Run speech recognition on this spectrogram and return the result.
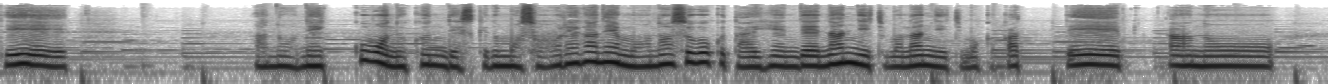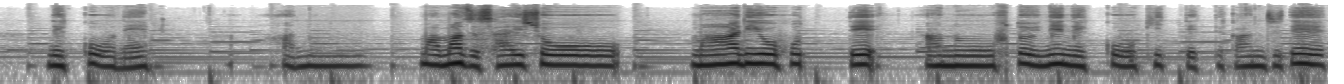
てあの根っこを抜くんですけどもそれがねものすごく大変で何日も何日もかかってあの根っこをねあの、まあ、まず最初周りを掘ってあの太いね根っこを切ってって感じで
